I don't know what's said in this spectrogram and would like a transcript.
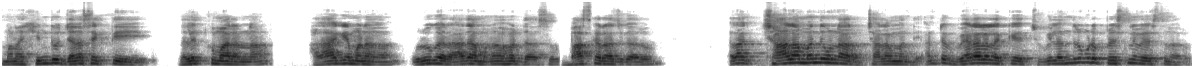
మన హిందూ జనశక్తి లలిత్ కుమార్ అన్న అలాగే మన గురువుగా రాధా మనోహర్ దాసు భాస్కర్ రాజు గారు అలా చాలామంది ఉన్నారు చాలామంది. అంటే వేళల లెక్కేయచ్చు వీళ్ళందరూ కూడా ప్రశ్న వేస్తున్నారు.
